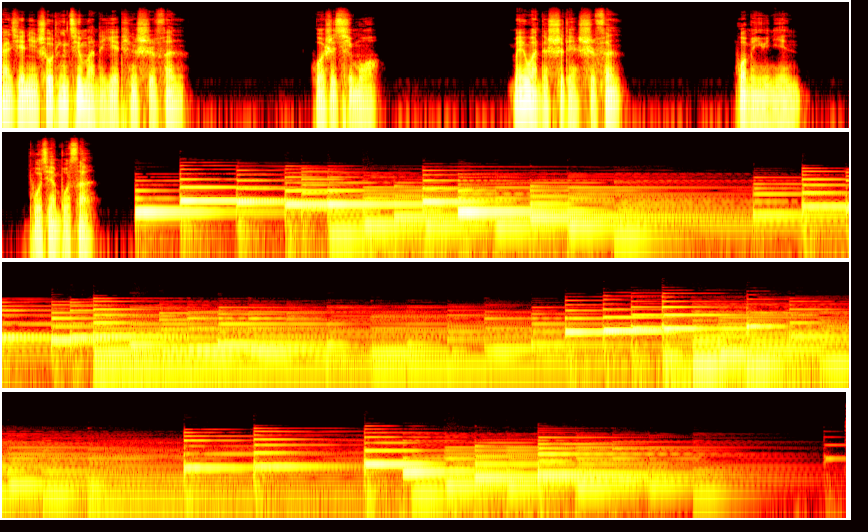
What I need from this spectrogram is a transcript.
感谢您收听今晚的夜听十分。我是齐墨。每晚的十点十分，我们与您不见不散。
